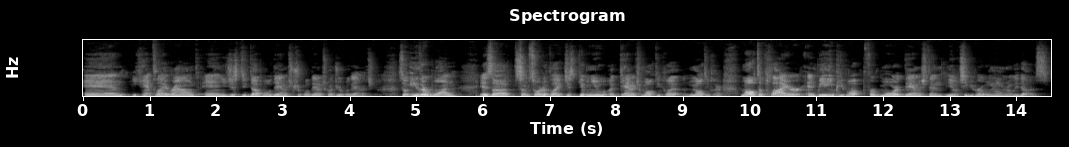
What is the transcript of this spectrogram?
and you can't fly around, and you just do double damage, triple damage, quadruple damage. So either one is a uh, some sort of like just giving you a damage multiplier, multiplier, multiplier, and beating people up for more damage than you know Chibi Robo normally does.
